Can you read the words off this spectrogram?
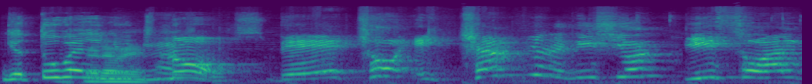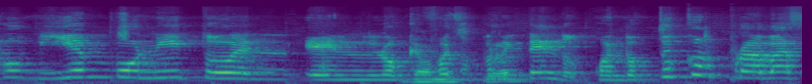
Yo tuve el Espérame. No, de hecho, el Champion Edition hizo algo bien bonito en, en lo que fue Super. Nintendo. Cuando tú comprabas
